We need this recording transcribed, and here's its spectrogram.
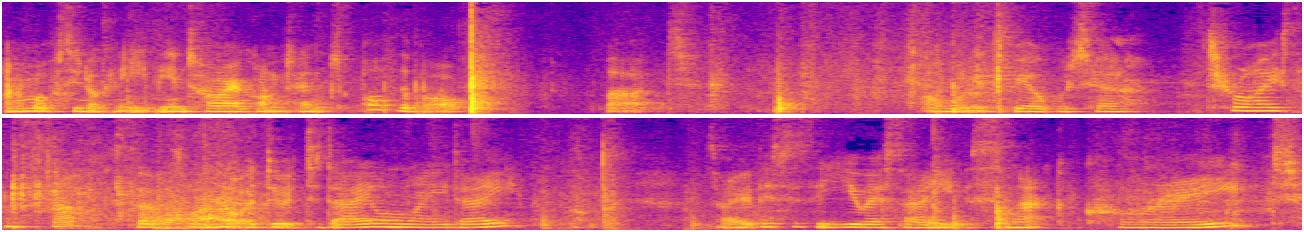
and I'm obviously not going to eat the entire contents of the box, but I wanted to be able to try some stuff. So that's why I thought I'd do it today on Weigh Day. So this is the USA Snack Crate.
